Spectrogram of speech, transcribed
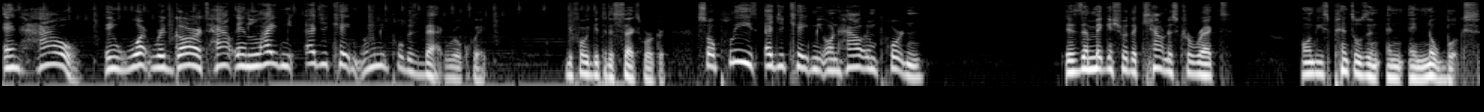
and how? In what regards? How? Enlighten me, educate me. Let me pull this back real quick before we get to the sex worker. So please educate me on how important is them making sure the count is correct on these pencils and, and, and notebooks.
